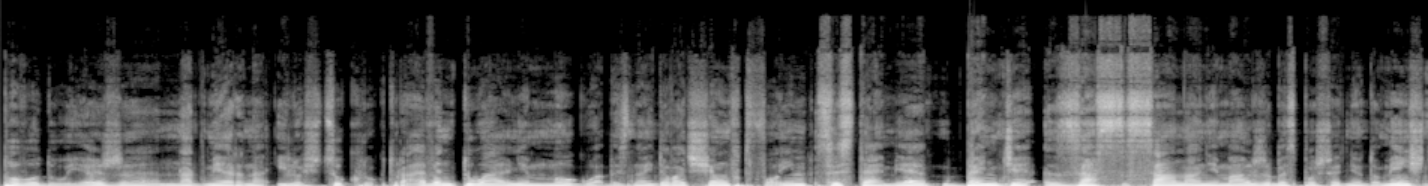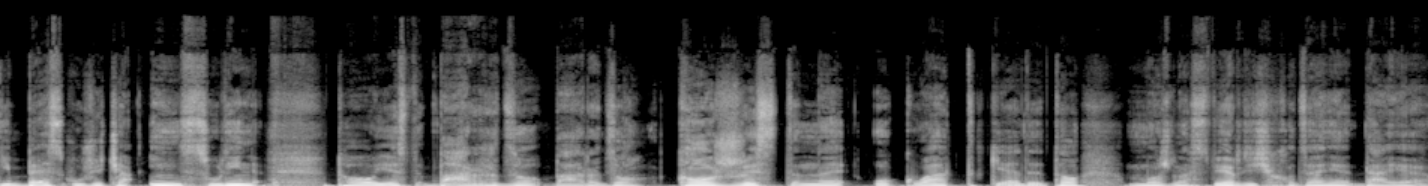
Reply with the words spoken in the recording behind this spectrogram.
powoduje, że nadmierna ilość cukru, która ewentualnie mogłaby znajdować się w Twoim systemie, będzie zassana niemalże bezpośrednio do mięśni bez użycia insuliny. To jest bardzo, bardzo korzystny układ, kiedy to można stwierdzić, chodzenie daje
